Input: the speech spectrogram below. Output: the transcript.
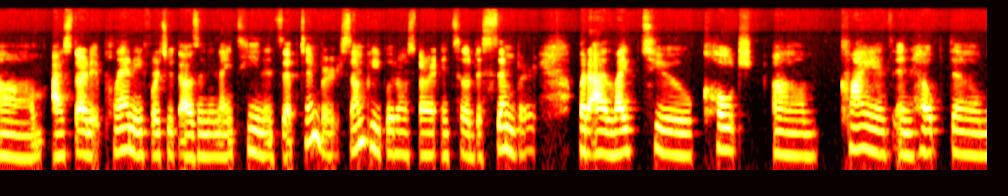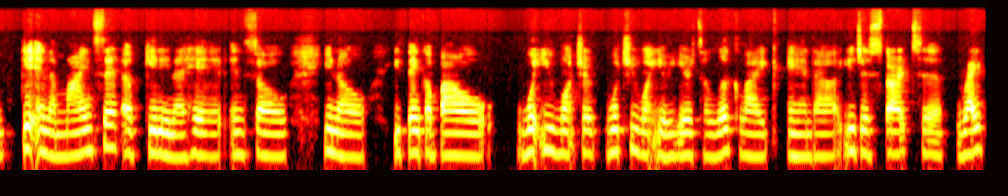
um, I started planning for 2019 in September. Some people don't start until December, but I like to coach um, clients and help them get in the mindset of getting ahead. And so, you know, you think about what you want your what you want your year to look like and uh, you just start to write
